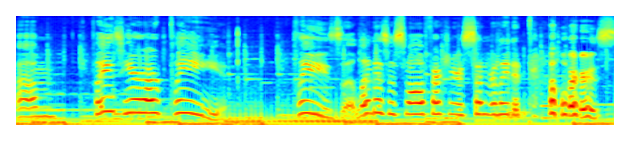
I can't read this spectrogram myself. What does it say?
Um, please hear our plea. Please, lend us a small fraction of your sun-related powers,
